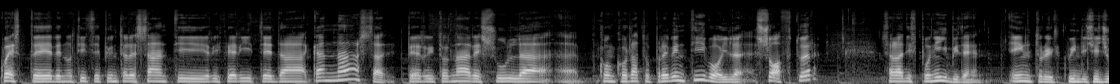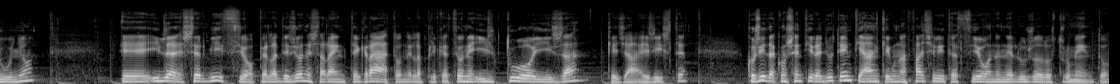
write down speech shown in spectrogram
Queste le notizie più interessanti riferite da Cannarsa. Per ritornare sul eh, concordato preventivo, il software sarà disponibile entro il 15 giugno. Il servizio per l'adesione sarà integrato nell'applicazione Il tuo ISA, che già esiste, così da consentire agli utenti anche una facilitazione nell'uso dello strumento.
